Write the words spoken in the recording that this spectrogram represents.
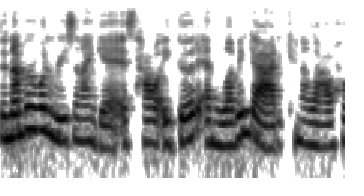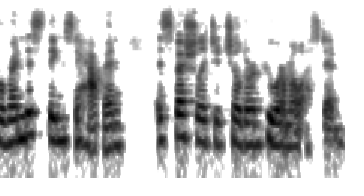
The number one reason I get is how a good and loving God can allow horrendous things to happen, especially to children who are molested.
